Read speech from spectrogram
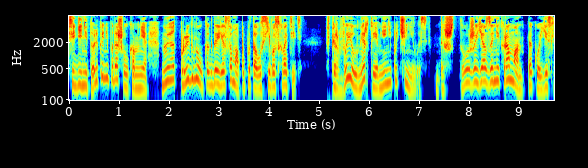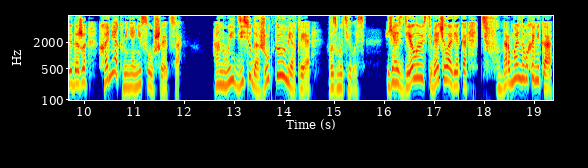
Сиги не только не подошел ко мне, но и отпрыгнул, когда я сама попыталась его схватить. Впервые у мертвия мне не подчинилось. Да что же я за некромант такой, если даже хомяк меня не слушается? «А ну, иди сюда, жуткое умертвие!» — возмутилась. «Я сделаю из тебя человека, тьфу, нормального хомяка.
